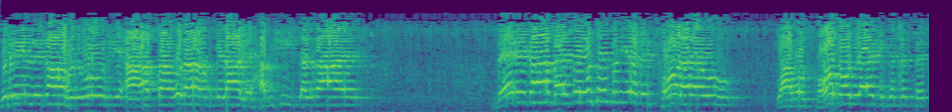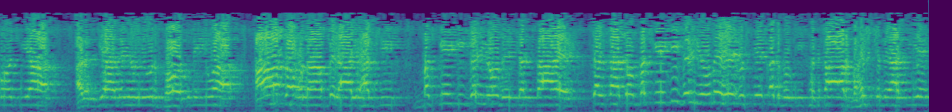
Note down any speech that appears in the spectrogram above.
جبریل نے کہا، حضور، یہ آپ کا غلام بلال حبشی چل رہا ہے۔ میں نے کہا، میں تو اسے دنیا میں چھوڑ آیا ہوں۔ کیا وہ فوت ہو گیا ہے کہ جنت میں پہنچ گیا؟ ارگیا نہیں، حضور، فوت نہیں ہوا۔ آپ کا غلام بلال حبشی مکے کی گلیوں میں چلتا ہے۔ چلتا تو مکے کی گلیوں میں ہے، اس کے قدموں کی کھٹکار بحث میں آتی ہے۔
